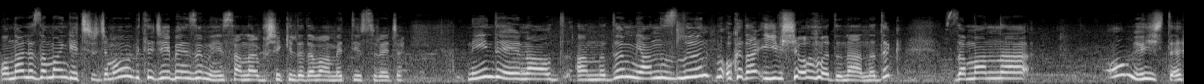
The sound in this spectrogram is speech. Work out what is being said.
Onlarla zaman geçireceğim ama biteceği benzemiyor insanlar bu şekilde devam ettiği sürece. Neyin değerini aldı, anladım. Yalnızlığın o kadar iyi bir şey olmadığını anladık. Zamanla olmuyor işte.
